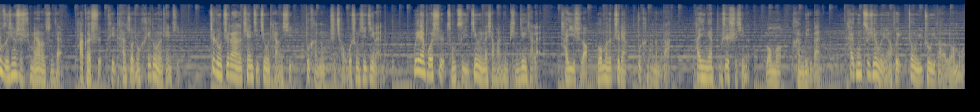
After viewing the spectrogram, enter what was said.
中子星是什么样的存在？它可是可以探索中黑洞的天体。这种质量的天体进入太阳系，不可能是悄无声息进来的。威廉博士从自己惊人的想法中平静下来，他意识到罗摩的质量不可能那么大，它应该不是实心的。罗摩很不一般。太空咨询委员会终于注意到了罗摩。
